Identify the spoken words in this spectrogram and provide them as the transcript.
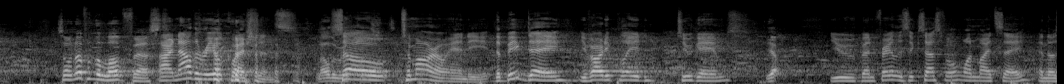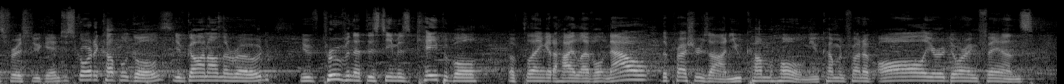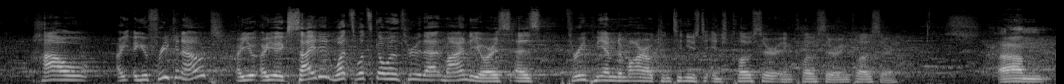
So enough of the love fest. All right, now the real questions. Now the real so questions. tomorrow, Andy, the big day. You've already played two games. Yep. You've been fairly successful, one might say, in those first few games. You scored a couple goals. You've gone on the road. You've proven that this team is capable of playing at a high level. Now the pressure's on. You come home. You come in front of all your adoring fans. How are you, are you freaking out? Are you are you excited? What's what's going through that mind of yours as 3 p.m. tomorrow continues to inch closer and closer and closer? Um,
